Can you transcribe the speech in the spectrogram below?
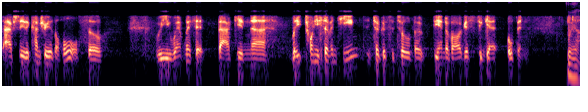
actually the country as a whole. So we went with it back in uh, late 2017. It took us until about the end of August to get open. Yeah.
